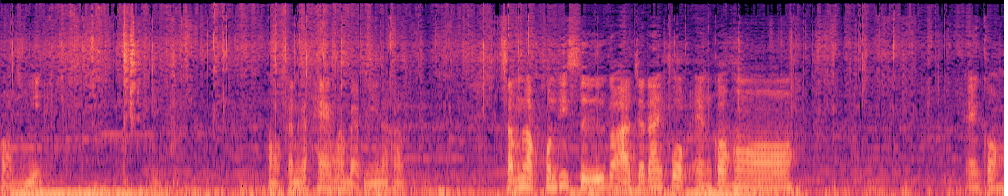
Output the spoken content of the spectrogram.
กล่องนี้ห่อกันกระแทกมาแบบนี้นะครับสำหรับคนที่ซื้อก็อาจจะได้พวกแอลกอฮอล์แอลกอฮ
